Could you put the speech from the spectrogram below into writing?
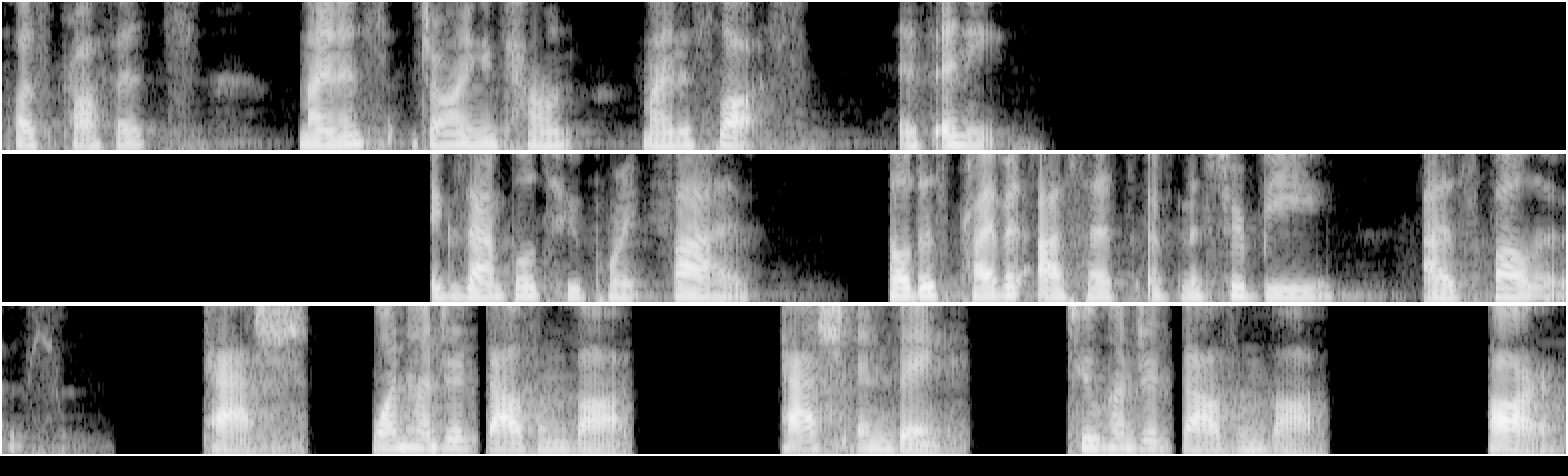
plus profits minus drawing account minus loss, if any. Example 2.5 held as private assets of Mr. B as follows Cash 100,000 baht. Cash in bank 200,000 baht. Car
